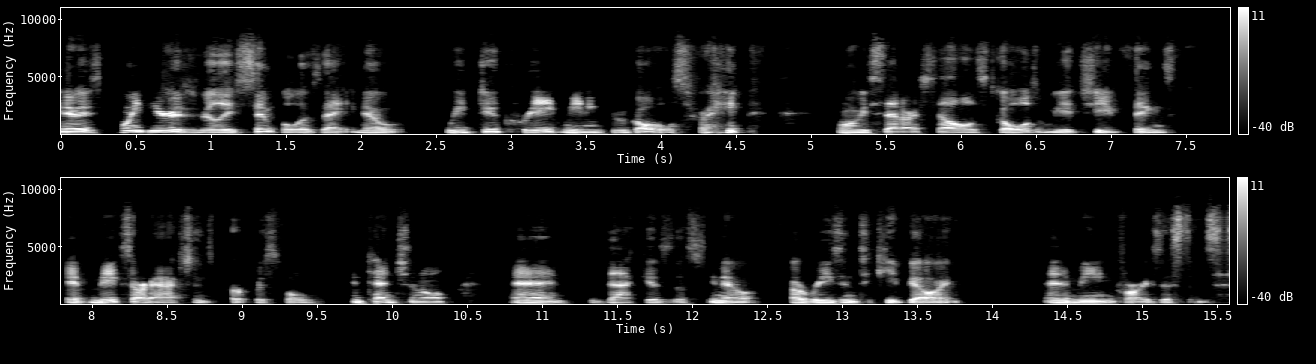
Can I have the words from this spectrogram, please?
you know, his point here is really simple is that, you know, we do create meaning through goals, right? when we set ourselves goals and we achieve things, it makes our actions purposeful, intentional, and that gives us, you know, a reason to keep going and a meaning for our existence.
